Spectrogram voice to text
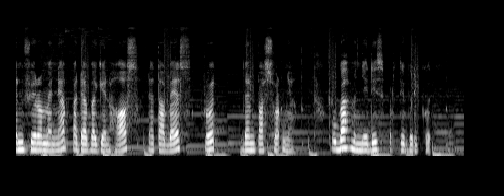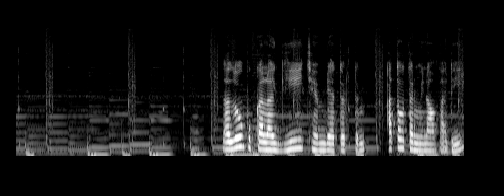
environmentnya pada bagian host, database, root, dan passwordnya. Ubah menjadi seperti berikut. Lalu buka lagi CMD atau terminal tadi.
